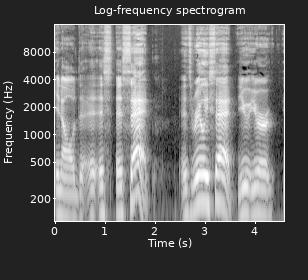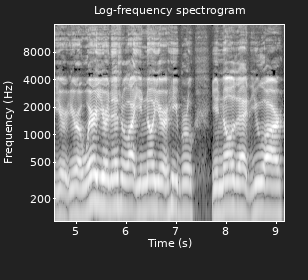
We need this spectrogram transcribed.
You know it's it's sad. It's really sad. You you're you're you're aware you're an Israelite. You know you're a Hebrew. You know that you are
